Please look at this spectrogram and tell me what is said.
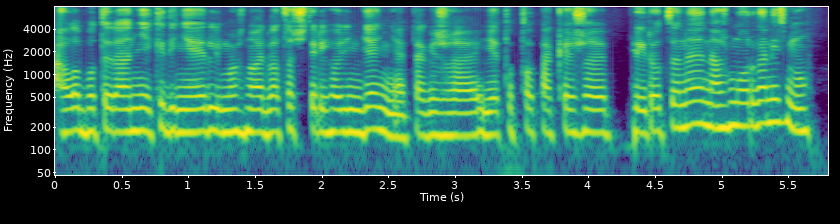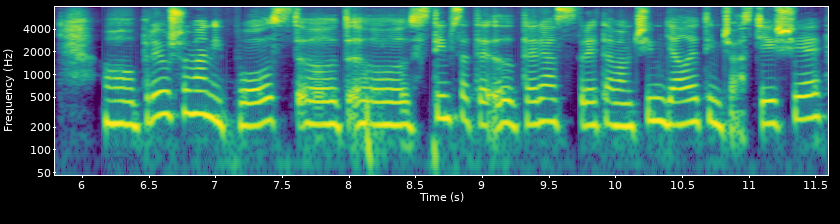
alebo teda niekedy nejedli možno aj 24 hodín denne. Takže je toto také, že prirodzené nášmu organizmu? Preušovaný post, o, o, s tým sa te, teraz stretávam čím ďalej, tým častejšie.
